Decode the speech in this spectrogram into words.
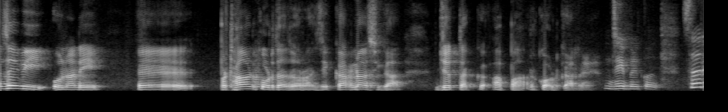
ਅਜੇ ਵੀ ਉਹਨਾਂ ਨੇ ਪਠਾਨਕੋਟ ਦਾ ਦੌਰਾ ਜੇ ਕਰਨਾ ਸੀਗਾ ਜਦ ਤੱਕ ਆਪਾਂ ਰਿਕਾਰਡ ਕਰ ਰਹੇ ਹਾਂ। ਜੀ ਬਿਲਕੁਲ। ਸਰ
